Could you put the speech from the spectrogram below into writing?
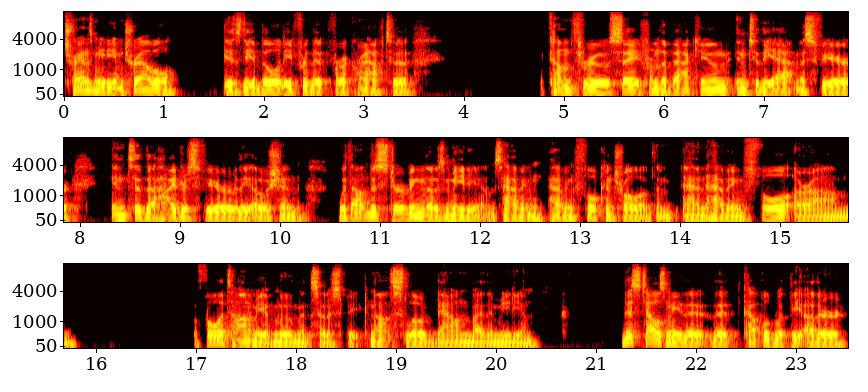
transmedium travel is the ability for the for a craft to come through say from the vacuum into the atmosphere into the hydrosphere or the ocean without disturbing those mediums having having full control of them and having full or um full autonomy of movement so to speak not slowed down by the medium this tells me that that coupled with the other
